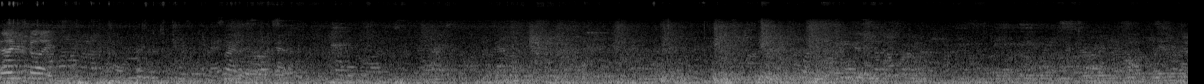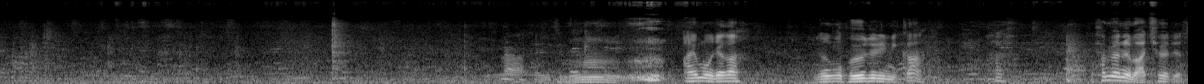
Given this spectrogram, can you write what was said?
Thank you. No, it's 음, 아니 뭐 제가 이런 거 보여드리니까 하, 화면을 맞춰야 돼서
